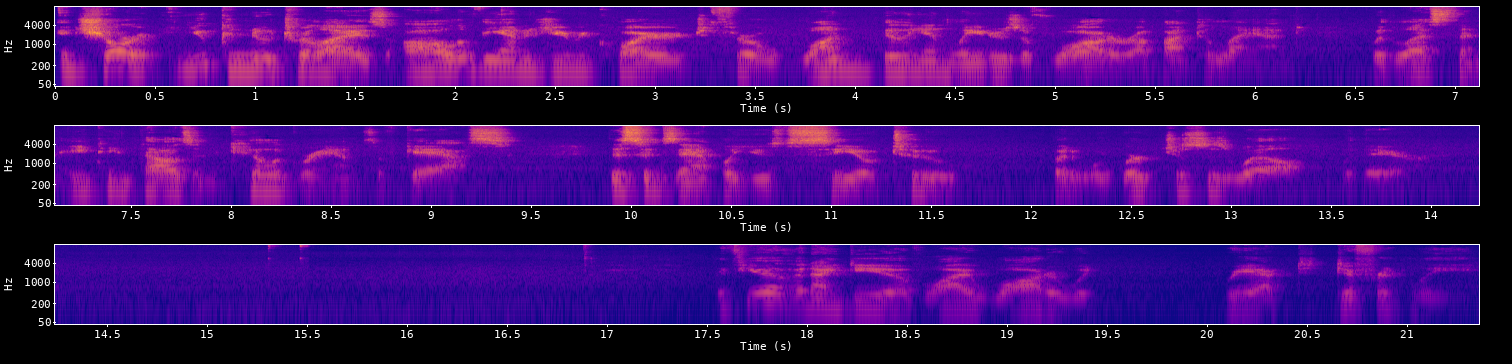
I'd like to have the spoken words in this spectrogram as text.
In short, you can neutralize all of the energy required to throw 1 billion liters of water up onto land with less than 18,000 kilograms of gas. This example used CO2, but it would work just as well with air. If you have an idea of why water would react differently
